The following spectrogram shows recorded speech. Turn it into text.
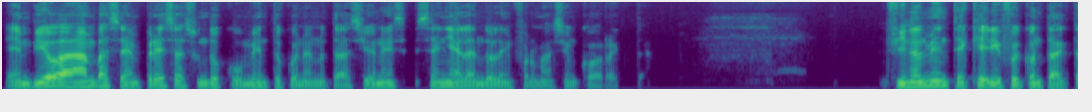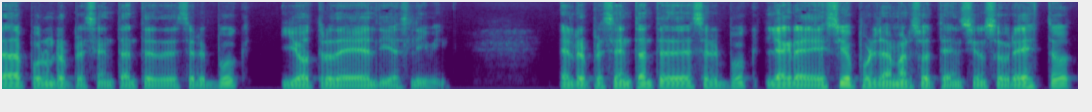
Envió a ambas empresas un documento con anotaciones señalando la información correcta. Finalmente, Katie fue contactada por un representante de Deseret Book y otro de LDS Living. El representante de Desert Book le agradeció por llamar su atención sobre esto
